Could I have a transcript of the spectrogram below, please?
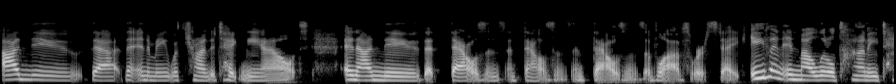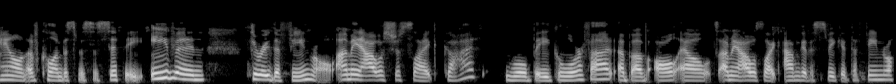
I knew that the enemy was trying to take me out, and I knew that thousands and thousands and thousands of lives were at stake. Even in my little tiny town of Columbus, Mississippi, even through the funeral. I mean, I was just like, God, will be glorified above all else. I mean, I was like, I'm going to speak at the funeral.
